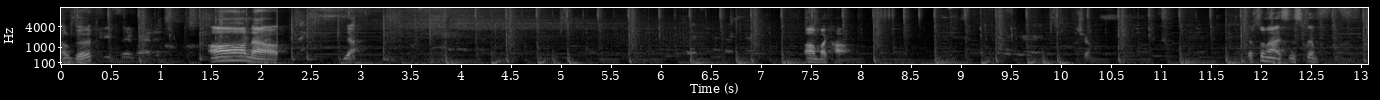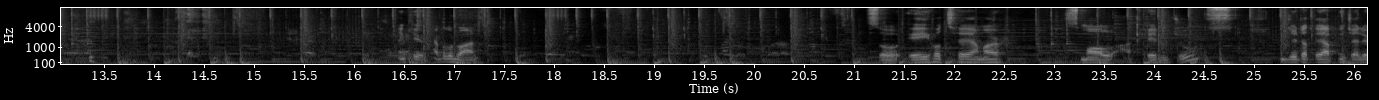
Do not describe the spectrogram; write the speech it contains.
All good. Any flavor added? Oh no. Yeah. Uh, by car. Sure. That's a nice system. Thank you. Have a good one. So এই হচ্ছে আমার স্মল আখের জুস যেটাতে আপনি চাইলে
